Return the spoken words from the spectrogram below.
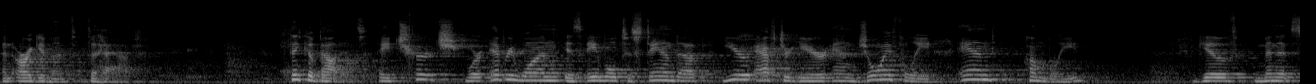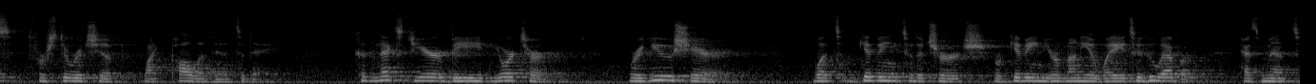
an argument to have. Think about it a church where everyone is able to stand up year after year and joyfully and humbly give minutes for stewardship like Paula did today. Could next year be your turn where you share what giving to the church or giving your money away to whoever has meant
